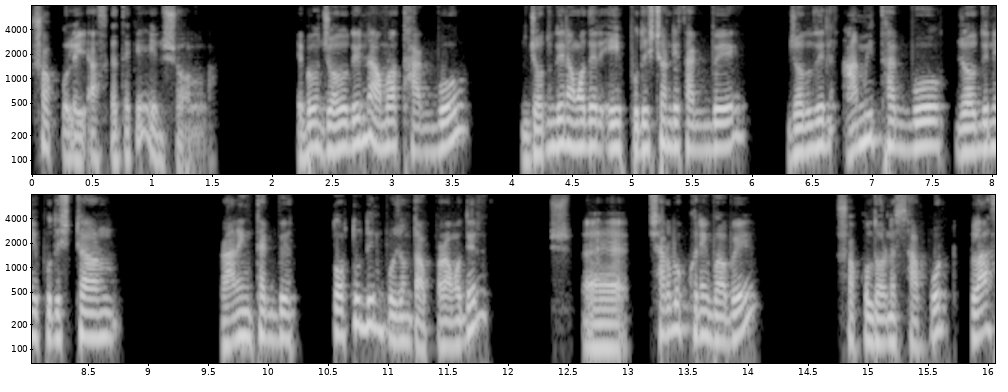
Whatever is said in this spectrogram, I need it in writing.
সকলেই আজকে থেকে ইনশাআল্লাহ। এবং যতদিন আমরা থাকব যতদিন আমাদের এই প্রতিষ্ঠানটি থাকবে, যতদিন আমি থাকব, যতদিন এই প্রতিষ্ঠান রানিং থাকবে, ততদিন পর্যন্ত আপনারা আমাদের সার্বক্ষণিকভাবে সকল ধরনের সাপোর্ট প্লাস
